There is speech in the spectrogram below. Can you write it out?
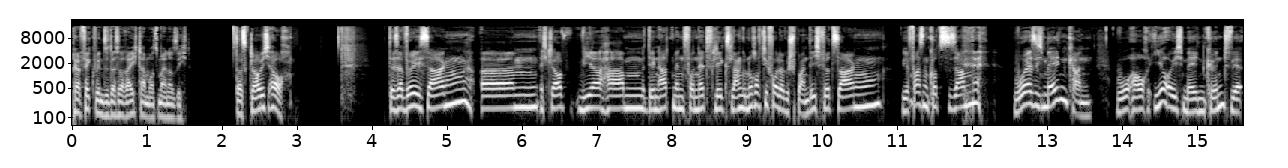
perfekt, wenn sie das erreicht haben aus meiner Sicht. Das glaube ich auch. Deshalb würde ich sagen, ähm, ich glaube, wir haben den Admin von Netflix lang genug auf die Folter gespannt. Ich würde sagen, wir fassen kurz zusammen, wo er sich melden kann, wo auch ihr euch melden könnt, wer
